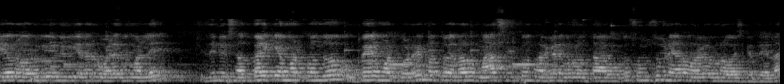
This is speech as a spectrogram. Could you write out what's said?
ದೇವರು ಅವ್ರಿಗೂ ನಿಮ್ಗೆ ಎಲ್ಲರೂ ಒಳ್ಳೇದು ಮಾಡಲಿ. ಇದು ನೀವು ಸದ್ಬಳಕೆ ಮಾಡ್ಕೊಂಡು ಉಪಯೋಗ ಮಾಡ್ಕೊಡ್ರಿ ಮತ್ತು ಎಲ್ಲರೂ ಮಾಸ್ಕ್ ಇಟ್ಕೊಂಡು ಹೊರಗಡೆ ಬರುವಂತ ಆಗಬೇಕು. ಸುಮ್ ಸುಮ್ಮನೆ ಯಾರು ಹೊರಗಡೆ ಬರೋ ಅವಶ್ಯಕತೆ ಇಲ್ಲ.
